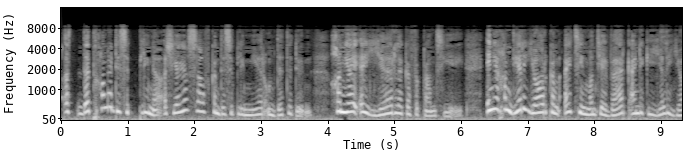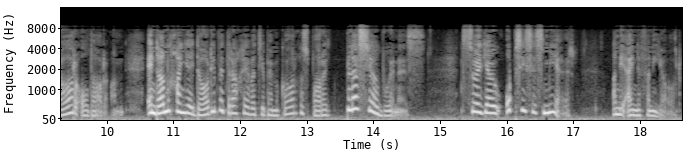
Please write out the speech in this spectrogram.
as, dit gaan 'n dissipline. As jy jouself kan dissiplineer om dit te doen, gaan jy 'n heerlike vakansie hê. En jy gaan deur die jaar kan uitsien want jy werk eintlik die hele jaar al daaraan. En dan gaan jy daardie bedrag hê wat jy bymekaar gespaar het plus jou bonus. So jou opsies is meer aan die einde van die jaar.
